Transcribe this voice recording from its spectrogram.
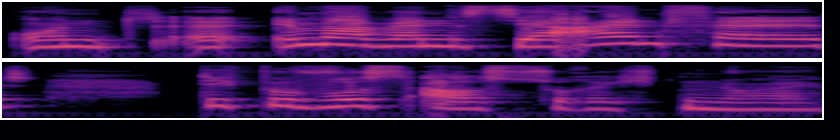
und äh, immer wenn es dir einfällt, dich bewusst auszurichten neu.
